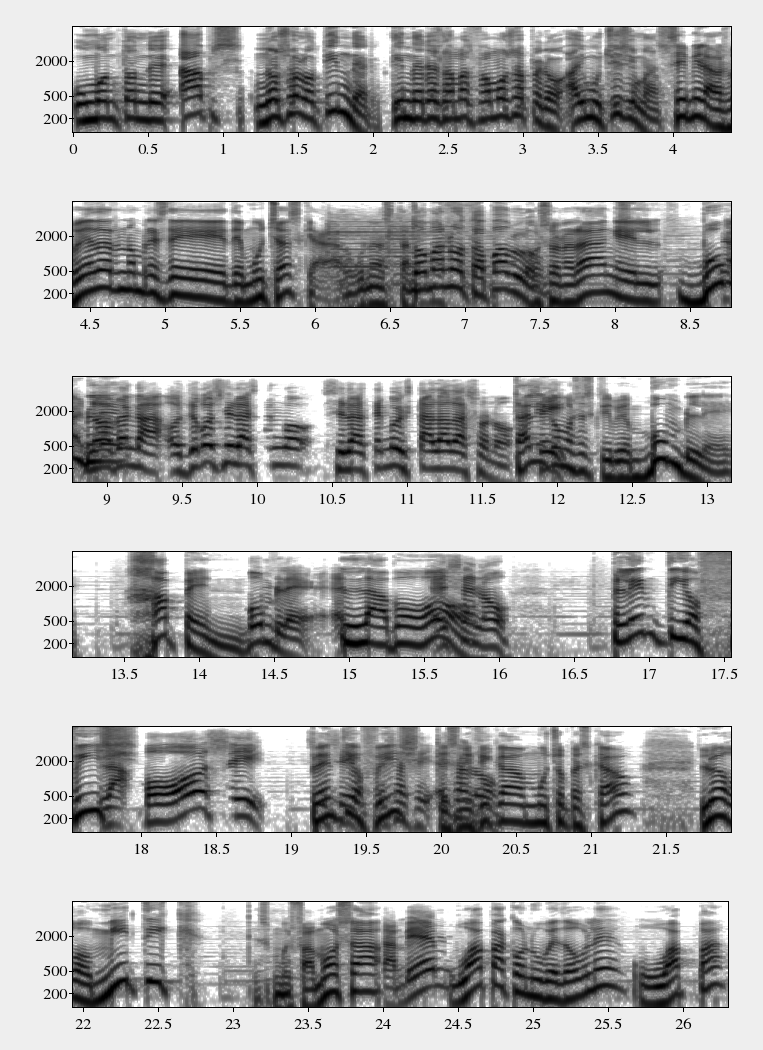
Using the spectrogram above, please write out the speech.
un montón de apps, no solo Tinder. Tinder es la más famosa, pero hay muchísimas. Sí, mira, os voy a dar nombres de, de muchas, que algunas también Toma nota, Pablo. os sonarán. El Bumble, No, venga, os digo si las tengo, si las tengo instaladas o no. tal y Sí, como se escriben, Bumble, Happen, Bumble. Labo, Ese no. Plenty of Fish, La sí. Plenty sí, of Fish, esa sí, que esa no. significa mucho pescado. Luego Mythic, que es muy famosa. También. Guapa con W, guapa.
